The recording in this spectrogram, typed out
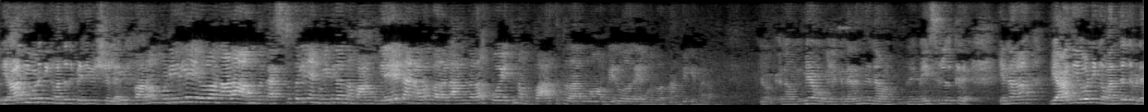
வியாதியோட நீங்க வந்தது பெரிய விஷயம் இல்ல. வர முடியல இவ்வளவு நாளா அந்த கஷ்டத்துலயும் எங்க வீட்டுக்கார நம்ம அங்க லேட் ஆனா கூட பரவாயில்ல அங்கதான் போயிட்டு நம்ம பாத்துட்டு வரணும் அப்படின்னு ஒரு எங்களுக்கு ஒரு நம்பிக்கை மேடம். நான் உண்மையா உங்களுக்கு நடந்து நான் மெய்சில் இருக்கிற ஏன்னா வியாதியோ நீங்க வந்ததை விட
